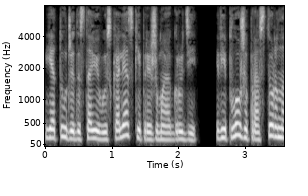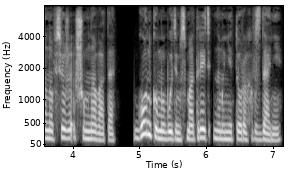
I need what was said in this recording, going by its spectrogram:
Я тут же достаю его из коляски и прижимаю к груди. Вип-ложе просторно, но все же шумновато. Гонку мы будем смотреть на мониторах в здании.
